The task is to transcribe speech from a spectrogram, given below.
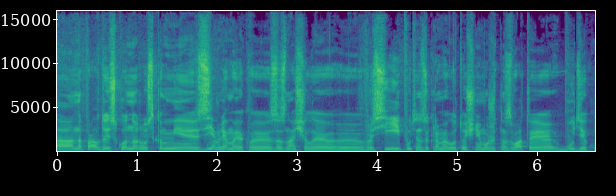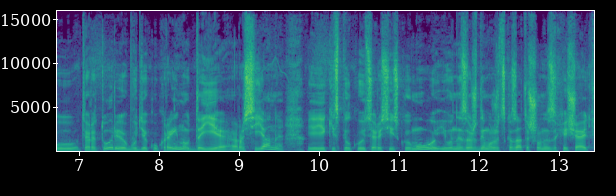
Направду, ісконно руськими землями, як ви зазначили, е, в Росії Путін, зокрема, його оточення можуть назвати будь-яку територію, будь-яку країну, де є росіяни, які спілкуються російською мовою, і вони завжди можуть сказати, що вони захищають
